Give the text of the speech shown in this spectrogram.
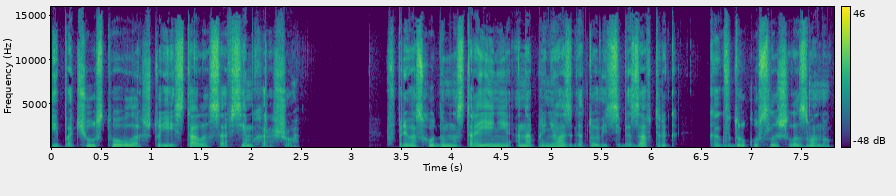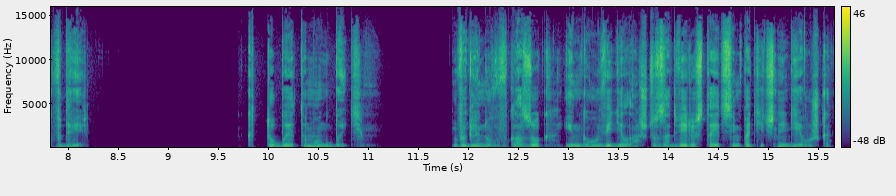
И почувствовала, что ей стало совсем хорошо. В превосходном настроении она принялась готовить себе завтрак, как вдруг услышала звонок в дверь. Кто бы это мог быть? Выглянув в глазок, Инга увидела, что за дверью стоит симпатичная девушка,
